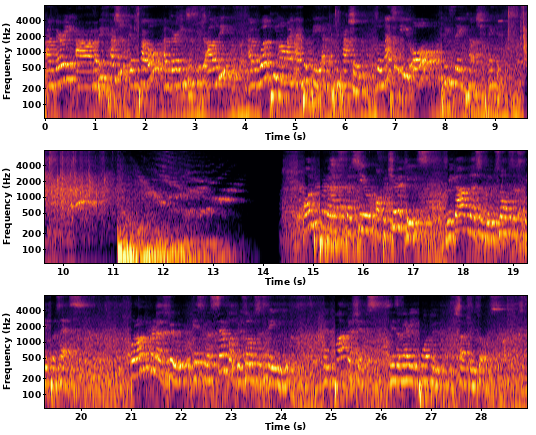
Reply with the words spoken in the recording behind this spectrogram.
I'm very, uh, my biggest passion is travel. I'm very into spirituality. I'm working on my empathy and compassion. So nice to meet you all. Please stay in touch. Thank you. Entrepreneurs pursue opportunities regardless of the resources they possess. What entrepreneurs do is to assemble resources they need, and partnerships is a very important such resource.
